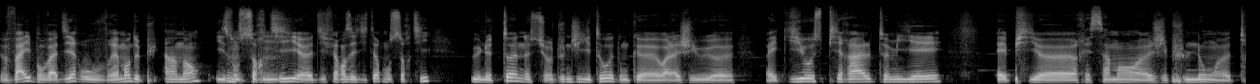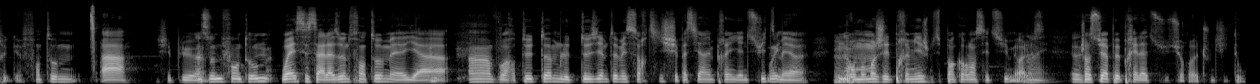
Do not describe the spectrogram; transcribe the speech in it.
vibe, on va dire, où vraiment depuis un an, ils ont Mm, sorti, euh, différents éditeurs ont sorti une tonne sur Junji Ito. Donc euh, voilà, j'ai eu euh, ouais, Guillaume, Spiral, Tomie, et puis euh, récemment, j'ai plus le nom, euh, truc fantôme. Ah, j'ai plus. euh, La zone fantôme. Ouais, c'est ça, la zone fantôme. euh, Il y a un, voire deux tomes. Le deuxième tome est sorti. Je sais pas s'il y a, après, il y a une suite, Oui. mais euh, Non. pour le moment, j'ai le premier. Je me suis pas encore lancé dessus, mais voilà. Ouais. Euh, J'en suis à peu près là-dessus sur euh, Junji Ito.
